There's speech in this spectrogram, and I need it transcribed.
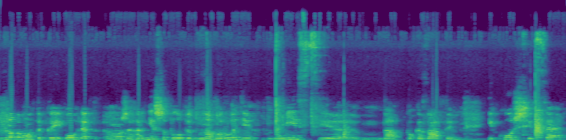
зробимо такий огляд, може гарніше було б на городі, на місці, е, да, показати і кущ, і все.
